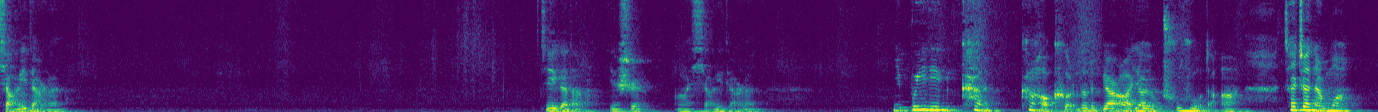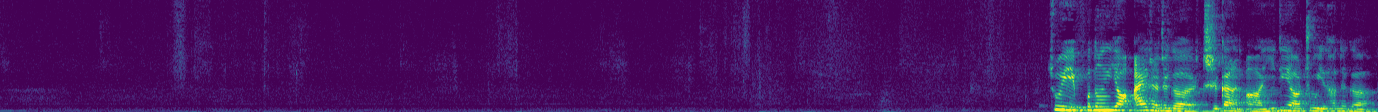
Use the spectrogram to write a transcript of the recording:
小一点的，这个呢也是啊，小一点的。你不一定看看好可乐的边儿啊，要有出入的啊。再蘸点墨，注意不能要挨着这个枝干啊，一定要注意它那个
